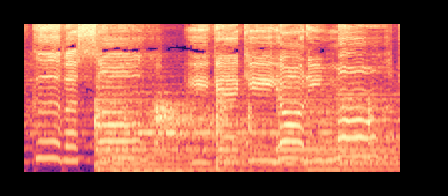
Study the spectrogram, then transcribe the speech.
悪はそう。悲劇よりも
